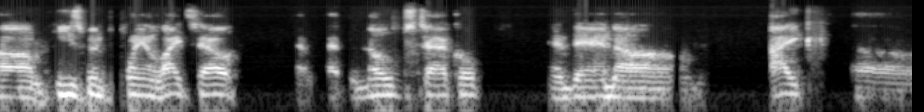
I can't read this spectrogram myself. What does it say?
Um, he's been playing lights out at, at the nose tackle, and then um, Ike, uh,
